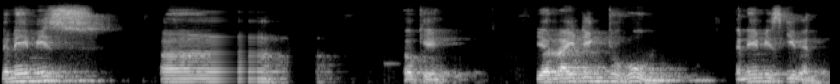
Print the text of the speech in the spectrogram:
The name is, uh, okay. You are writing to whom? The name is given.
